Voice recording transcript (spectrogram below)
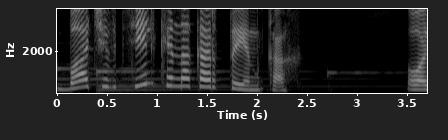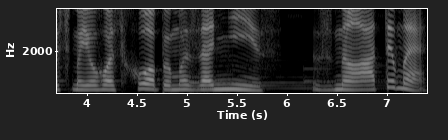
бачив тільки на картинках. Ось ми його схопимо за ніс, знатиме.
